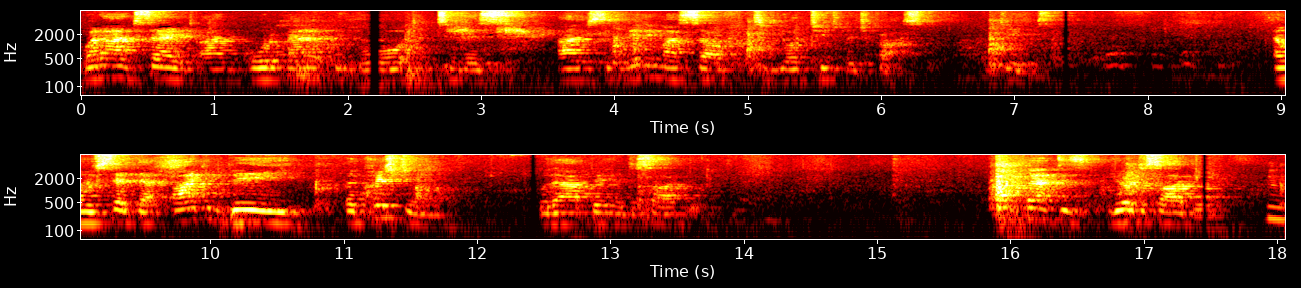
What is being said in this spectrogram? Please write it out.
When I am saved, I'm automatically brought into this. I'm submitting myself to your tutelage, Christ, Jesus. And we've said that I can be a Christian without being a disciple. The fact is, you're a disciple. Hmm.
